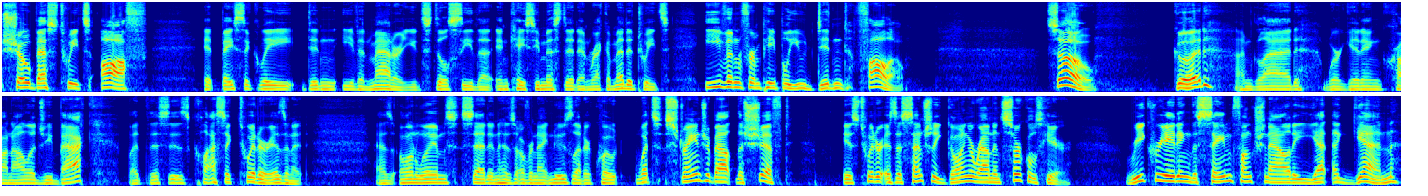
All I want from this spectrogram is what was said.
show best tweets off, it basically didn't even matter. You'd still see the in case you missed it and recommended tweets, even from people you didn't follow. So, good. I'm glad we're getting chronology back, but this is classic Twitter, isn't it? As Owen Williams said in his overnight newsletter, quote, "What's strange about the shift is Twitter is essentially going around in circles here, recreating the same functionality yet again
